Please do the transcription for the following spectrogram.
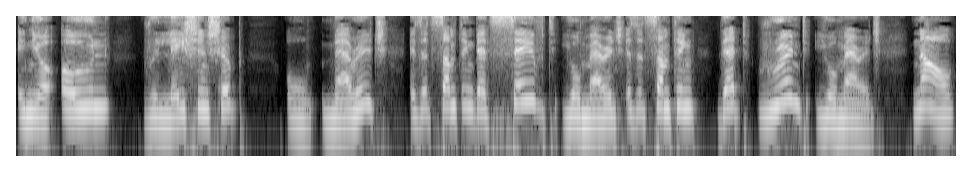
in your own relationship or marriage? Is it something that saved your marriage? Is it something that ruined your marriage? Now,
